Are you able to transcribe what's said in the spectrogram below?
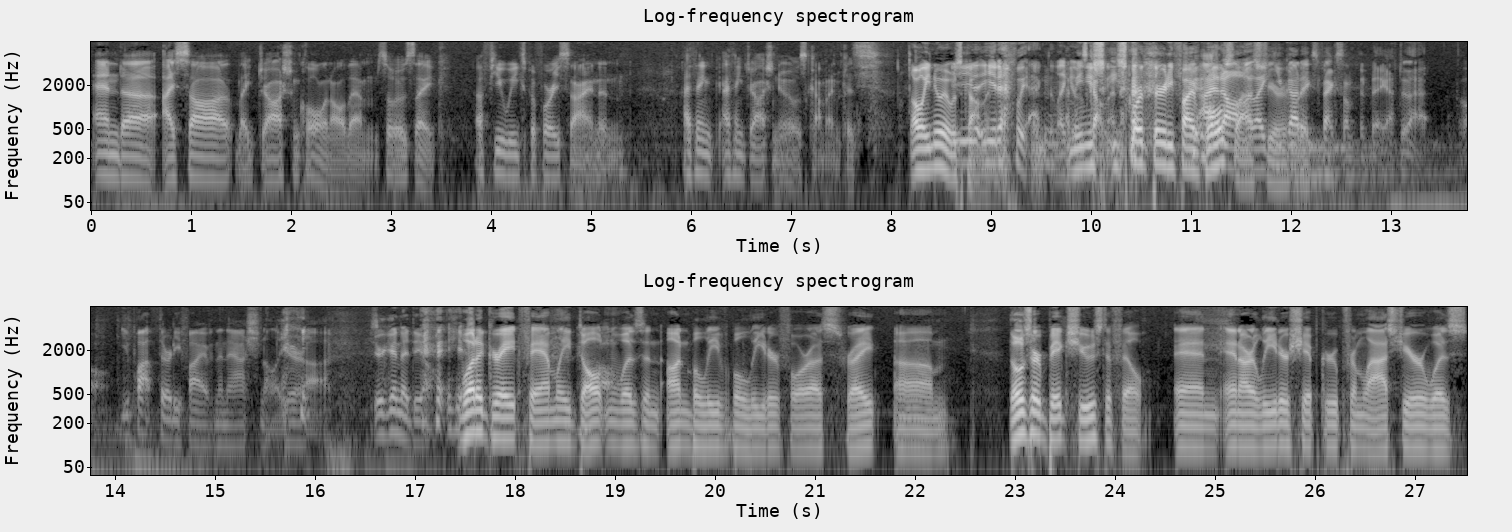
and uh, I saw like Josh and Cole and all them. So it was like a few weeks before he signed, and I think I think Josh knew it was coming because Oh, he knew it was coming. he definitely acted like I it mean, was he, coming. he scored 35 I goals know, last like year. you got to expect something big after that. Oh, you pot 35 in the National. You're uh, you're gonna deal. What a great family. Dalton was an unbelievable leader for us, right? Um, those are big shoes to fill. And and our leadership group from last year was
